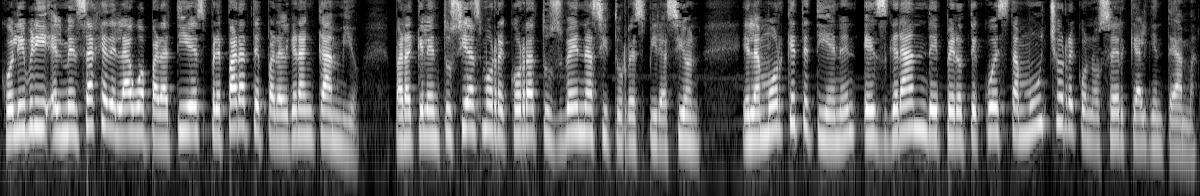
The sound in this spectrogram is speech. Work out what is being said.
Colibrí, el mensaje del agua para ti es prepárate para el gran cambio, para que el entusiasmo recorra tus venas y tu respiración. El amor que te tienen es grande, pero te cuesta mucho reconocer que alguien te ama.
